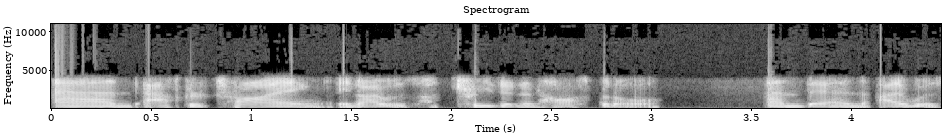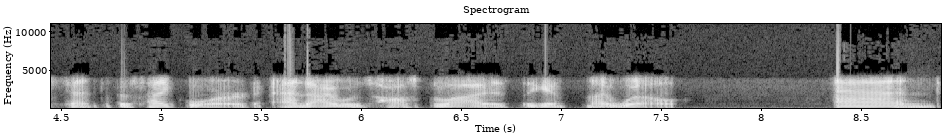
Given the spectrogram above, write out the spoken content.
And after trying, you know, I was treated in hospital. And then I was sent to the psych ward and I was hospitalized against my will. And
